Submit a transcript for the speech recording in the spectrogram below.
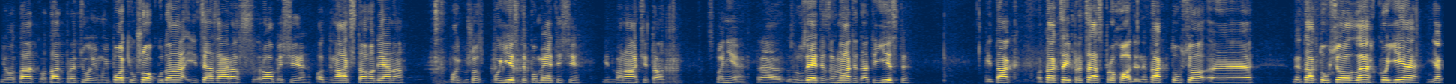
І отак, отак працюємо. І поки що куди, і це зараз робиться 11 година, поки що поїсти, помитися, і 12 спання. Треба згрузити, загнати, дати їсти. І так, отак цей процес проходить. Не так то все, е, не так то все легко є, як,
